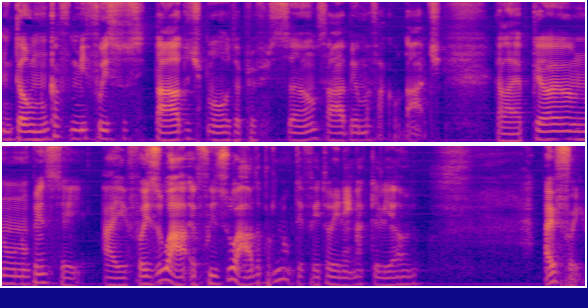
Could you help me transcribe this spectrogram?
Então nunca me fui suscitado, tipo, uma outra profissão, sabe? Uma faculdade. Naquela época eu não, não pensei. Aí foi zoado, eu fui zoado por não ter feito o Enem naquele ano. Aí foi.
